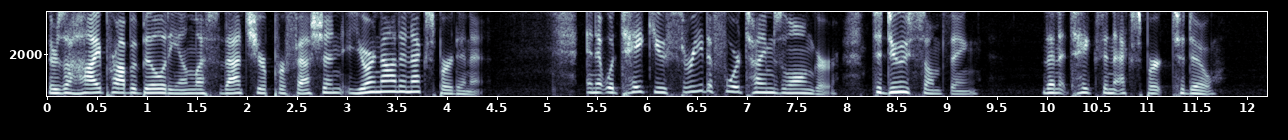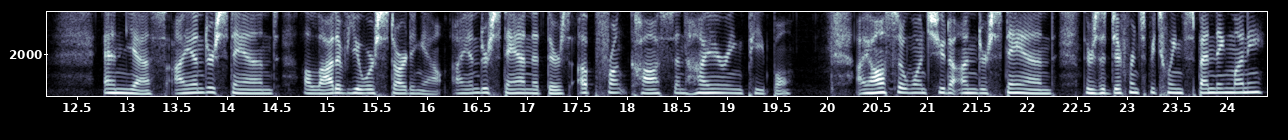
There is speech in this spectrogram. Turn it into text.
there's a high probability, unless that's your profession, you're not an expert in it. And it would take you three to four times longer to do something than it takes an expert to do. And yes, I understand a lot of you are starting out. I understand that there's upfront costs in hiring people. I also want you to understand there's a difference between spending money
